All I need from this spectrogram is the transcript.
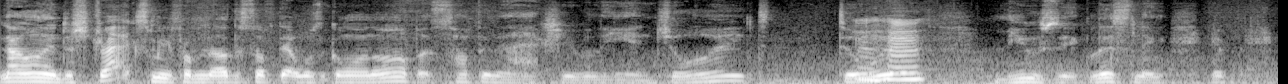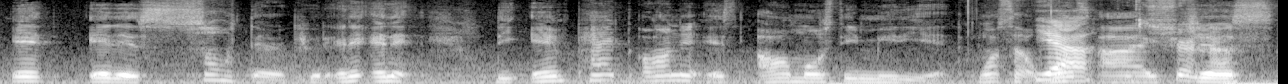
not only distracts me from the other stuff that was going on, but something that I actually really enjoyed doing. Mm-hmm. Music, listening. It, it it is so therapeutic, and it, and it the impact on it is almost immediate. Once I Yeah. once I Sure just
